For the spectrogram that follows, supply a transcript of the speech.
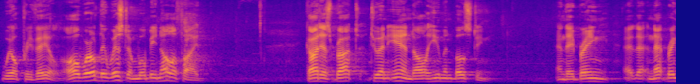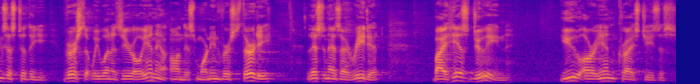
will prevail. All worldly wisdom will be nullified. God has brought to an end all human boasting. And they bring and that brings us to the verse that we want to zero in on this morning, verse 30. Listen as I read it. By his doing, you are in Christ Jesus,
